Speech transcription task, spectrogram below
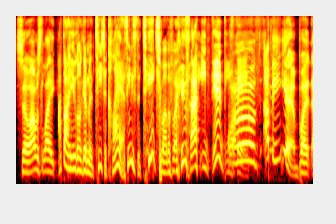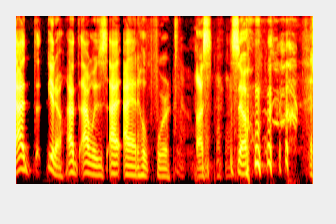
So I was like, I thought he was gonna get him to teach a class. He needs to teach motherfuckers how he did these well, things. I mean, yeah, but I, you know, I, I was, I, I had hope for us. So, A,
